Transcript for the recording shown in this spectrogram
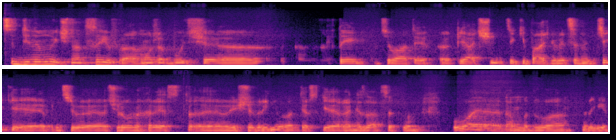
Це динамічна цифра. Може бути е, в день працювати е, 5-6 екіпажів. І це не тільки працює Червоний Хрест, е, і ще другі волонтерські організації. Буває там два-три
